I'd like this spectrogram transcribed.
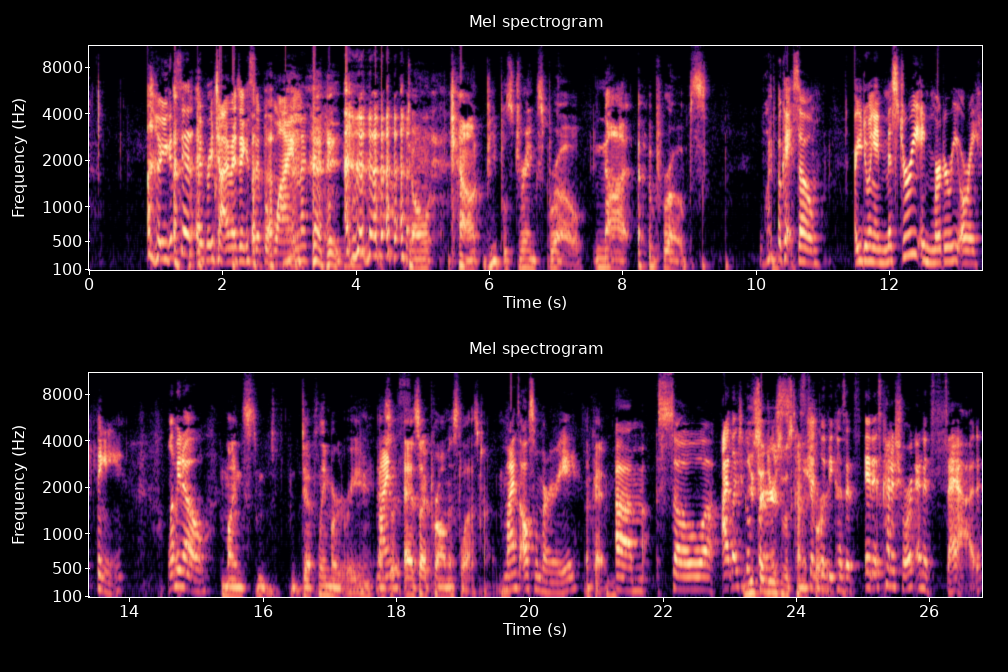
Are you gonna say that every time I take a sip of wine? Don't count people's drinks, bro. Not probes. What? Okay, so are you doing a mystery, a murdery, or a thingy? Let me know. Mine's definitely murdery, as, Mine's- as I promised last time. Mine's also murdery. Okay. Um, so uh, I like to go. You said yours was kinda simply short. because it's it is kind of short and it's sad.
